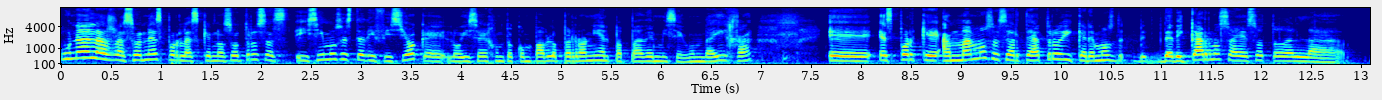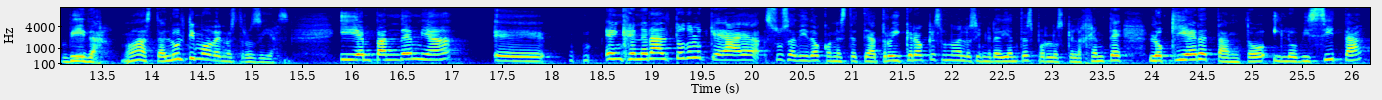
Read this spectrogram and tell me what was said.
una de las razones por las que nosotros hicimos este edificio, que lo hice junto con Pablo Perroni, el papá de mi segunda hija, eh, es porque amamos hacer teatro y queremos de- de- dedicarnos a eso toda la vida, ¿no? hasta el último de nuestros días. Y en pandemia eh, en general, todo lo que ha sucedido con este teatro, y creo que es uno de los ingredientes por los que la gente lo quiere tanto y lo visita,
